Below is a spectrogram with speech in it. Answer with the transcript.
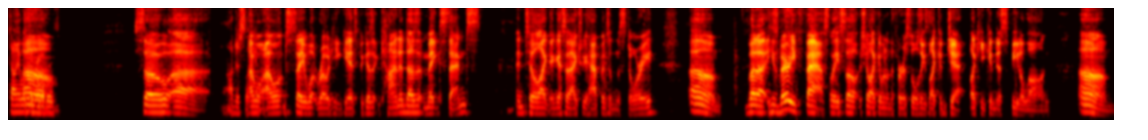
Tell me what the road is. Um, So uh, I'll just I, won't. I won't say what road he gets because it kind of doesn't make sense until like I guess it actually happens in the story. Um, but uh, he's very fast. They show, show like in one of the first duels, he's like a jet, like he can just speed along. Um,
